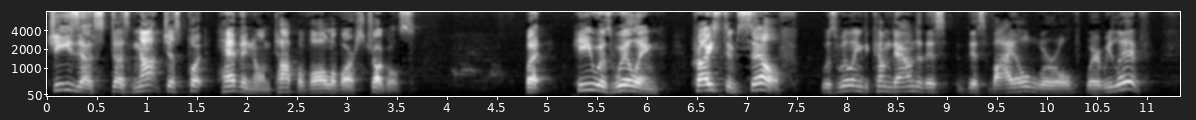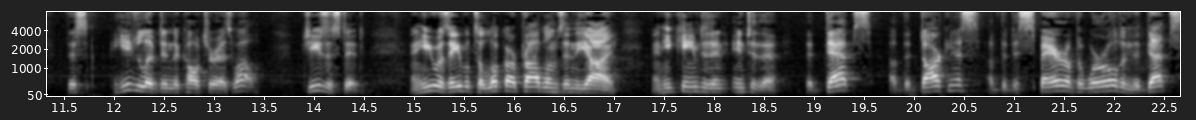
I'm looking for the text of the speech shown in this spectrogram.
Jesus does not just put heaven on top of all of our struggles, but he was willing, Christ himself was willing to come down to this, this vile world where we live. This, he lived in the culture as well. Jesus did. And he was able to look our problems in the eye, and he came to the, into the the depths of the darkness of the despair of the world and the depths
